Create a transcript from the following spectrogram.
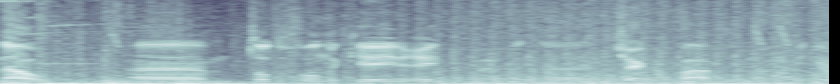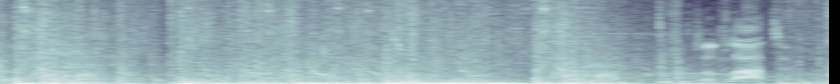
Nou, ehm, tot de volgende keer iedereen. En eh, check een paar van de video's. Tot later.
